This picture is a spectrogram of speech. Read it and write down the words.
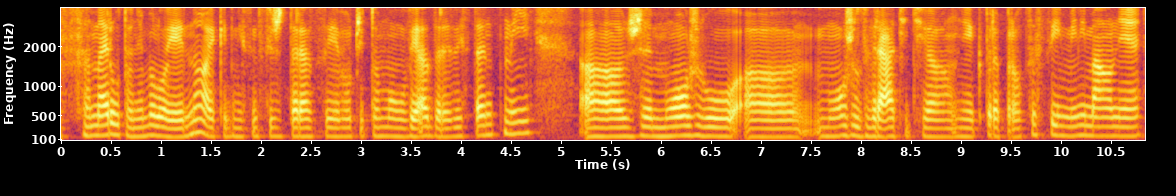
Smeru to nebolo jedno, aj keď myslím si, že teraz je voči tomu viac rezistentný že môžu, môžu zvrátiť niektoré procesy. Minimálne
